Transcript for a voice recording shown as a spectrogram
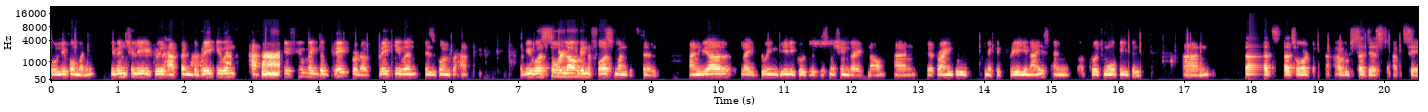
solely for money. Eventually, it will happen. The break even happens if you make the great product. Break even is going to happen we were sold out in the first month itself and we are like doing really good with this machine right now and we're trying to make it really nice and approach more people and that's that's what i would suggest i would say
